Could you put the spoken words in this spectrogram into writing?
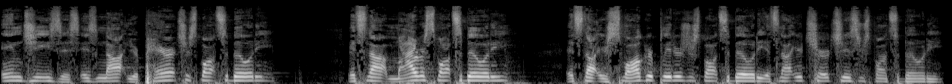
in Jesus is not your parents' responsibility. It's not my responsibility. It's not your small group leader's responsibility. It's not your church's responsibility.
